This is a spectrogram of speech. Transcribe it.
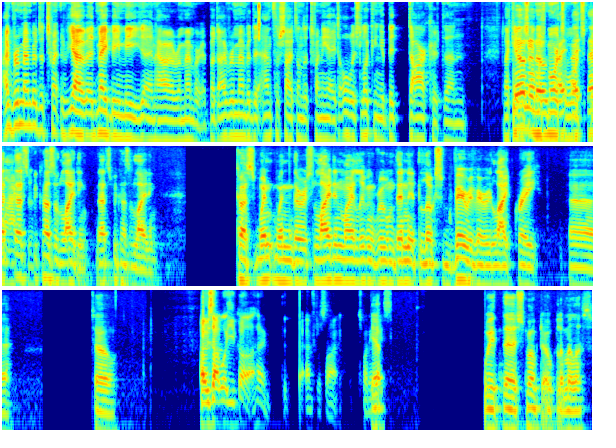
I remember the 20. Yeah, it may be me and how I remember it, but I remember the anthracite on the 28 always looking a bit darker than. Like it No, was no, almost no. more I- I- towards that- black. That's than- because of lighting. That's because of lighting. Because when when there's light in my living room, then it looks very very light gray. Uh, so Oh, is that what you've got at home? The, the anthracite 28. Yep. with the smoked oak lamellas.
